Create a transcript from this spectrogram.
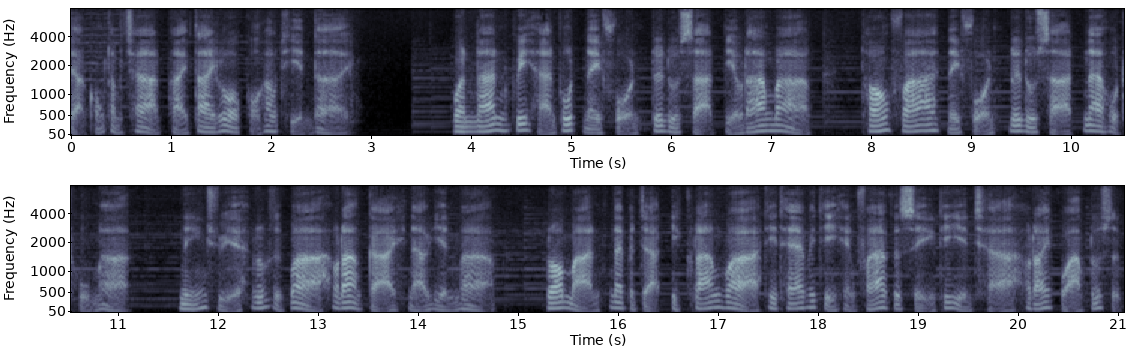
จักรของธรรมชาติภายใต้โลกของเฮาเทียนได้ วันนั้นวิหารพุทธในฝนฤดูศาสตร์เปี่ยวร้างมาก ท้องฟ้าในฝนฤดูศาสตร์น่าหดหู่มาก หนิงเฉียรู้สึกว่าร่างกายหนาวเย็นมากเพราะหมานได้ประจักษ์อีกครั้งว่าที่แท้วิถีแห่งฟ้าคือสิ่งที่เย็นชาไร้ความรู้สึก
